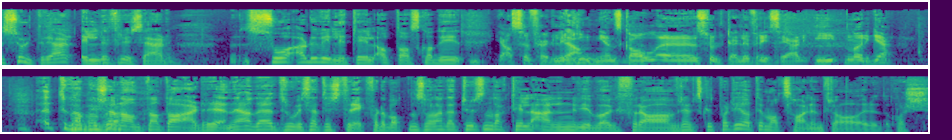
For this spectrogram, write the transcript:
sulter i hjel eller fryser i hjel, så er du villig til at da skal de Ja, selvfølgelig. Ja. Ingen skal uh, sulte eller fryse i hjel i Norge. Jeg kan ikke skjønne annet enn at da er dere enige. Ja, det tror vi setter strek for debatten så langt. Tusen takk til Erlend Wiborg fra Fremskrittspartiet og til Mats Harlem fra Røde Kors.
